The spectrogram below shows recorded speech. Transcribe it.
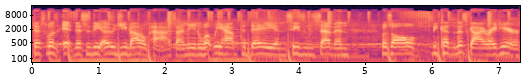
This was it. This is the OG battle pass. I mean, what we have today in season 7 was all because of this guy right here.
